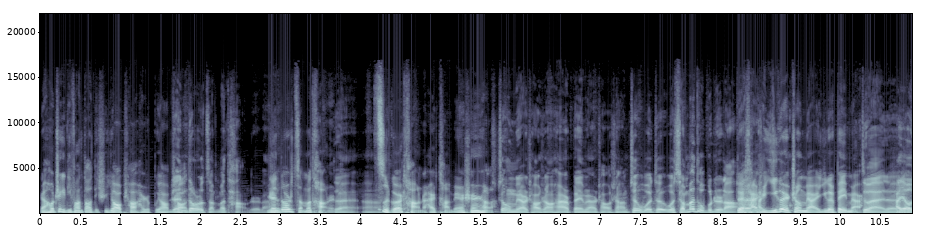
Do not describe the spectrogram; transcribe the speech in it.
然后这个地方到底是要票还是不要票？人都是怎么躺着的，人都是怎么躺着对的？啊，自个儿躺着还是躺别人身上了？正面朝上还是背面朝上？这我这我什么都不知道，对，还是 一个是正面，一个是背面？对对，还有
